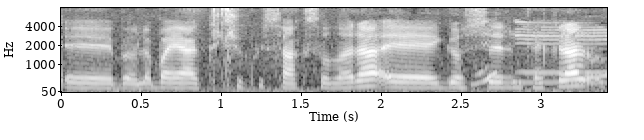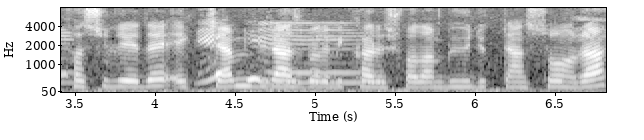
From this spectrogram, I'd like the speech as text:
E, böyle bayağı küçük saksılara e, gösteririm tekrar. Fasulyeyi de ekeceğim. Biraz böyle bir karış falan büyüdükten sonra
